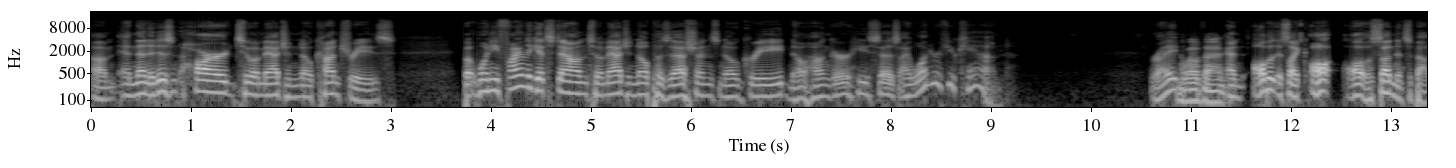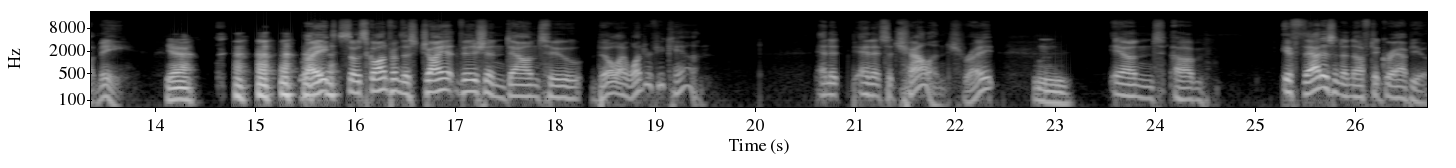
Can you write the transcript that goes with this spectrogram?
Um, and then it isn't hard to imagine no countries. But when he finally gets down to imagine no possessions, no greed, no hunger, he says, I wonder if you can. Right? i love that And all it's like all, all of a sudden it's about me. yeah right? so it's gone from this giant vision down to Bill. I wonder if you can. And it and it's a challenge, right? Mm. And um, if that isn't enough to grab you,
